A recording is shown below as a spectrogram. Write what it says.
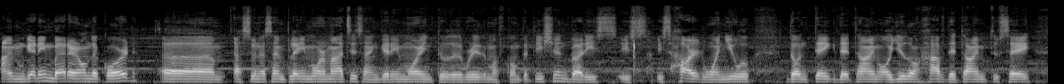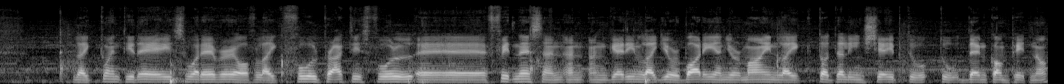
I'm getting better on the court. Um, as soon as I'm playing more matches, I'm getting more into the rhythm of competition. But it's, it's, it's hard when you don't take the time or you don't have the time to say, like 20 days, whatever, of like full practice, full uh, fitness, and, and, and getting like your body and your mind like totally in shape to, to then compete, no?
